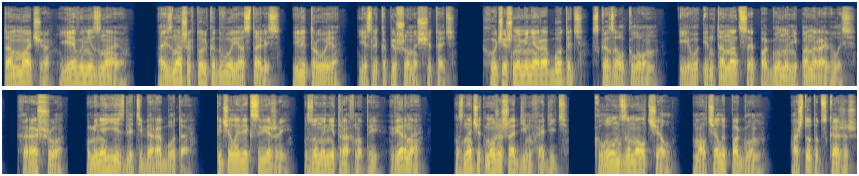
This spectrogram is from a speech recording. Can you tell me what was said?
Там мачо, я его не знаю. А из наших только двое остались, или трое, если капюшона считать. «Хочешь на меня работать?» – сказал клоун, и его интонация погону не понравилась. «Хорошо, у меня есть для тебя работа. Ты человек свежий, зоны не трахнутый, верно? Значит, можешь один ходить». Клоун замолчал, молчал и погон. «А что тут скажешь?»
